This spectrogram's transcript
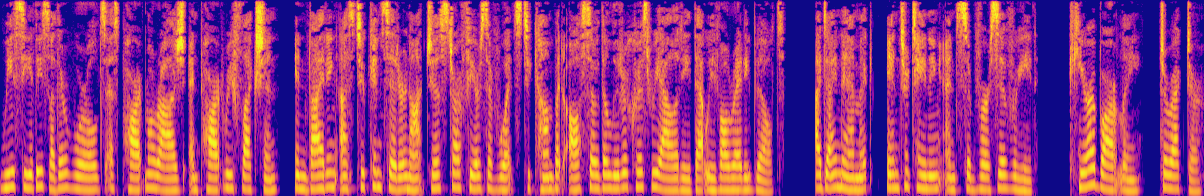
we see these other worlds as part mirage and part reflection, inviting us to consider not just our fears of what's to come but also the ludicrous reality that we've already built. A dynamic, entertaining, and subversive read. Kira Bartley, Director.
